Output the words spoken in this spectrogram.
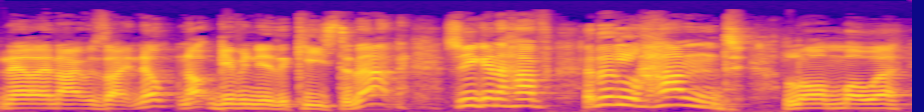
and LA Knight was like, nope, not giving you the keys to that. So you're to have a little hand lawnmower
